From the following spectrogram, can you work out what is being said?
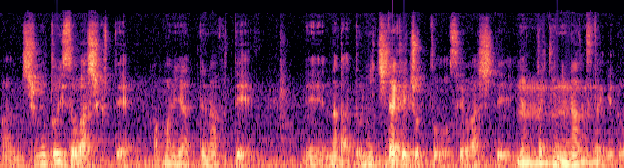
あの仕事忙しくてあんまりやってなくてでなんか土日だけちょっと世話してやった気になってたけど、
